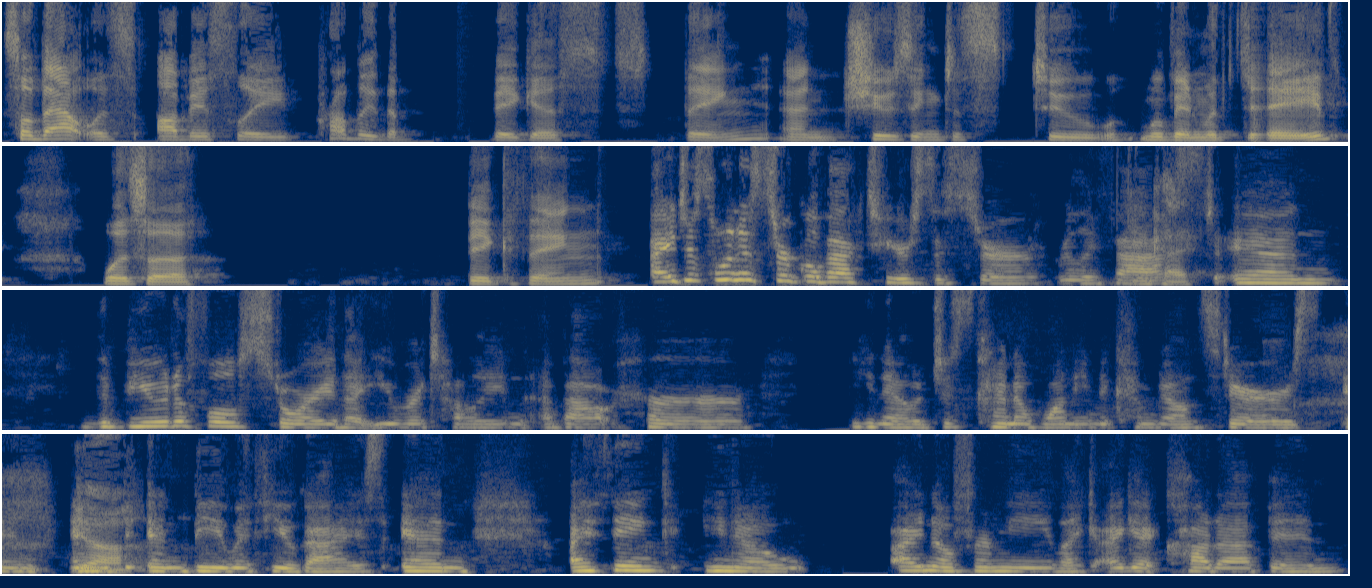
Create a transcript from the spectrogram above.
so that was obviously probably the biggest thing and choosing to to move in with dave was a big thing I just want to circle back to your sister really fast and the beautiful story that you were telling about her you know just kind of wanting to come downstairs and and, Yeah. and be with you guys and i think you know i know for me like i get caught up in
